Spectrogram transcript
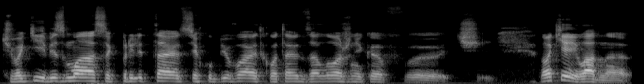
Чуваки без масок прилетают, всех убивают, хватают заложников. Э, ну окей, ладно.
